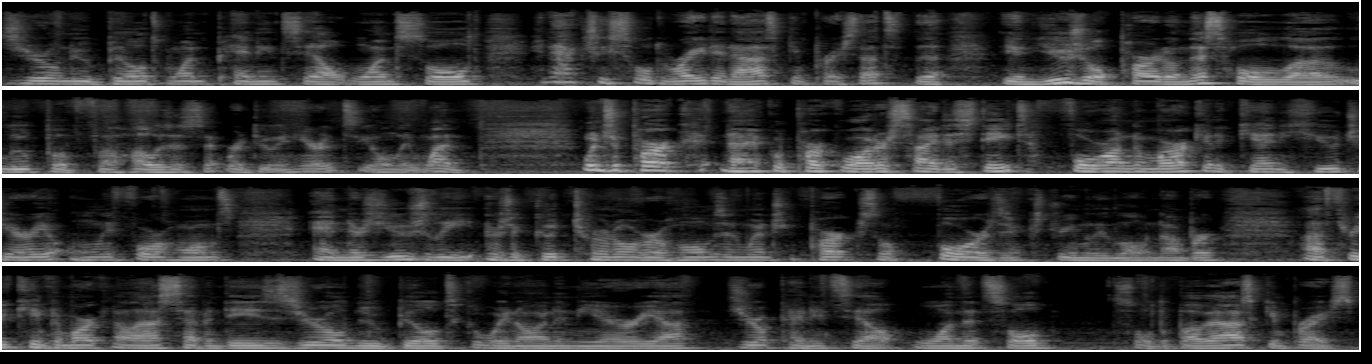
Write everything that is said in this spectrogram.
Zero new builds, one pending sale, one sold, and actually sold right at asking price. That's the, the unusual part on this whole uh, loop of uh, houses that we're doing here. It's the only one. Windsor Park, Niakwa Park Waterside Estate, four on the market. Again, huge area, only four homes. And there's usually, there's a good turnover of homes in Windsor Park, so four is an extremely low number. Uh, three came to market in the last seven days, zero new builds going on in the area, zero pending sale, one that sold, sold above asking price.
